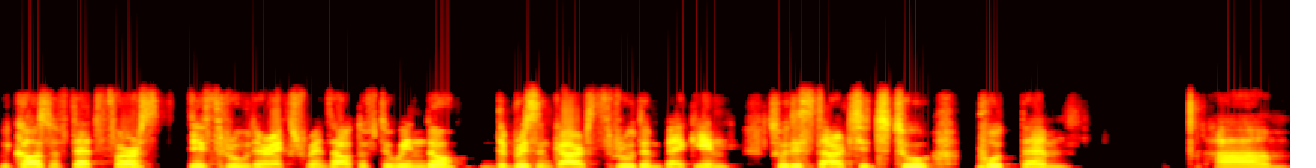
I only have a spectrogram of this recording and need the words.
because of that, first they threw their excrement out of the window. The prison guards threw them back in, so they started to put them, um,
